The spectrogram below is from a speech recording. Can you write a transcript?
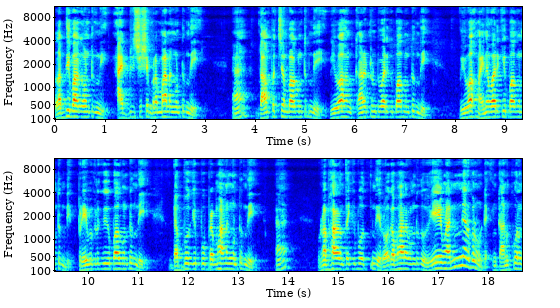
లబ్ధి బాగా ఉంటుంది. అడ్మినిస్ట్రేషన్ బ్రహ్మాండంగా ఉంటుంది. దాంపత్యం బాగుంటుంది. వివాహం కానటువంటి వారికి బాగుంటుంది. వివాహం అయిన వారికి బాగుంటుంది ప్రేమికులకి బాగుంటుంది డబ్బు గిప్పు బ్రహ్మాండంగా ఉంటుంది రుణభారం తగ్గిపోతుంది రోగభారం ఉండదు ఏమి అన్నీ అనుకుని ఉంటాయి. ఇంకా అనుకూలం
